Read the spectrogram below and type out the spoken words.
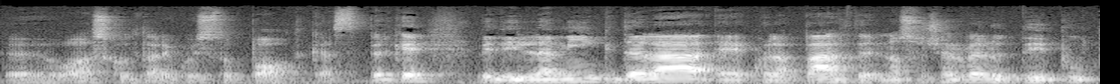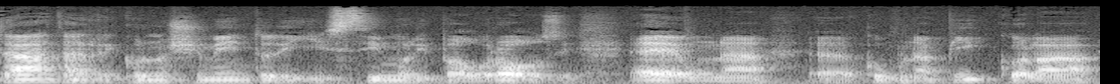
eh, o ascoltare questo podcast, perché vedi l'amigdala è quella parte del nostro cervello deputata al riconoscimento degli stimoli paurosi, è una, eh, come una piccola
